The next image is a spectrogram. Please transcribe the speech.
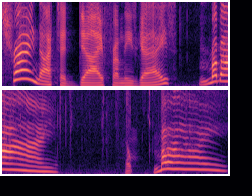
try not to die from these guys. Bye-bye. Nope. Bye.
